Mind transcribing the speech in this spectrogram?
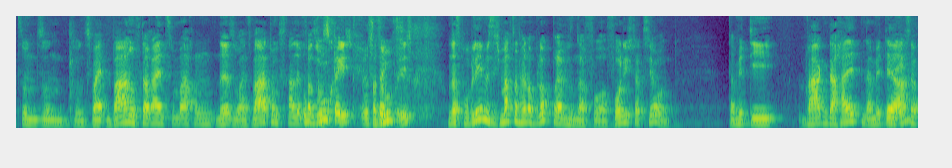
so, einen, so, einen, so einen zweiten Bahnhof da reinzumachen, ne? so als Wartungshalle. Versuche ich. Versuche ich. Und das Problem ist, ich mache dann halt auch Blockbremsen davor, vor die Station. Damit die Wagen da halten, damit der Ja. nächste...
